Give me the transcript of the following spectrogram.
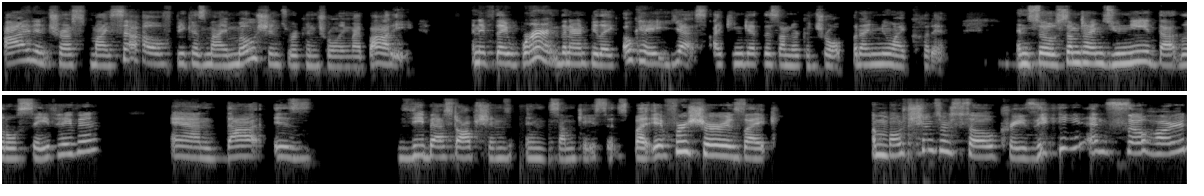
I didn't trust myself because my emotions were controlling my body. And if they weren't, then I'd be like, okay, yes, I can get this under control. But I knew I couldn't. And so sometimes you need that little safe haven. And that is the best option in some cases. But it for sure is like emotions are so crazy and so hard.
